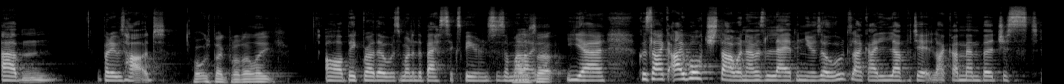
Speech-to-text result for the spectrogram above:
um, but it was hard. What was Big Brother like? Oh, Big Brother was one of the best experiences of my Was life. it? Yeah, because like I watched that when I was 11 years old. Like I loved it. Like I remember just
